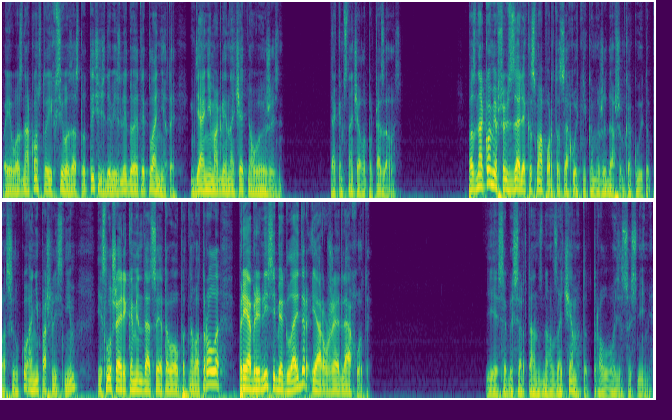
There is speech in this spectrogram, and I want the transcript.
По его знакомству их всего за сто тысяч довезли до этой планеты, где они могли начать новую жизнь. Так им сначала показалось. Познакомившись в зале космопорта с охотником, ожидавшим какую-то посылку, они пошли с ним и, слушая рекомендации этого опытного тролла, приобрели себе глайдер и оружие для охоты. Если бы Сертан знал, зачем этот тролл возится с ними.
